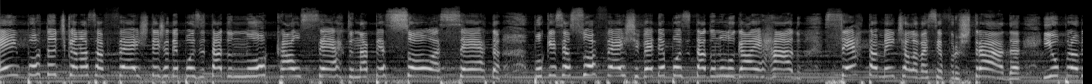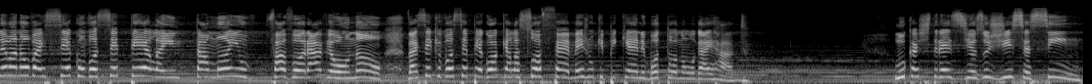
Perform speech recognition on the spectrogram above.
É importante que a nossa fé esteja depositada no local certo, na pessoa certa, porque se a sua fé estiver depositada no lugar errado, certamente ela vai ser frustrada. E o problema não vai ser com você tê-la em tamanho favorável ou não, vai ser que você pegou aquela sua fé, mesmo que pequena, e botou no lugar errado. Lucas 13, Jesus disse assim:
